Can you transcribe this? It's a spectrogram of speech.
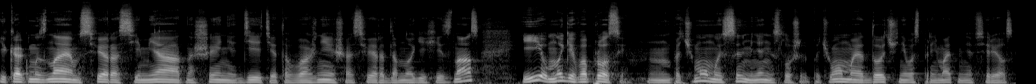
и как мы знаем, сфера семья, отношения, дети – это важнейшая сфера для многих из нас. И у многих вопросы. Почему мой сын меня не слушает? Почему моя дочь не воспринимает меня всерьез?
